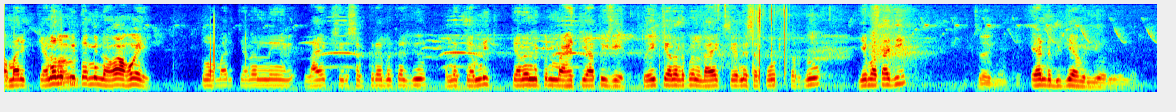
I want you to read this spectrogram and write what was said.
અમારી ચેનલ ઉપર તમે નવા હોય તો અમારી ચેનલને લાઇક શેર સબસ્ક્રાઈબ કરજો અને તેમની ચેનલની પણ માહિતી આપી છે. તો એ ચેનલ પણ લાઇક શેર અને સપોર્ટ કરજો. જે માતાજી. જય માતા એન્ડ બીજા વિડીયોની અંદર.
